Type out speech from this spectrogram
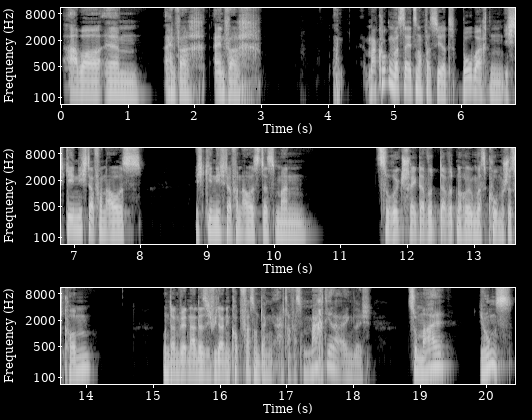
aber ähm, einfach, einfach, mal gucken, was da jetzt noch passiert. Beobachten. Ich gehe nicht davon aus, ich gehe nicht davon aus, dass man zurückschreckt. Da wird, da wird noch irgendwas Komisches kommen. Und dann werden alle sich wieder an den Kopf fassen und denken, Alter, was macht ihr da eigentlich? Zumal, Jungs,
